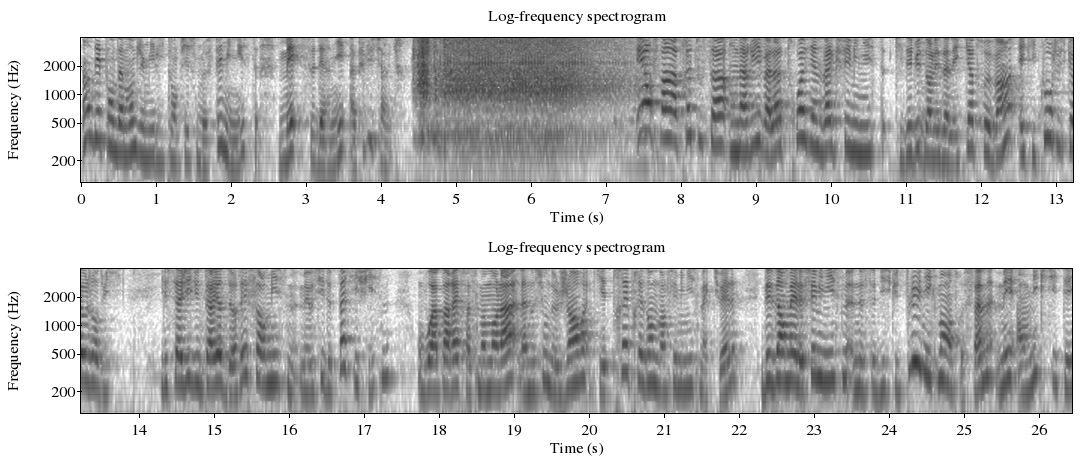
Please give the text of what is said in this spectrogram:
indépendamment du militantisme féministe, mais ce dernier a pu lui servir. Et enfin, après tout ça, on arrive à la troisième vague féministe, qui débute dans les années 80 et qui court jusqu'à aujourd'hui. Il s'agit d'une période de réformisme, mais aussi de pacifisme. On voit apparaître à ce moment-là la notion de genre qui est très présente dans le féminisme actuel. Désormais, le féminisme ne se discute plus uniquement entre femmes, mais en mixité,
